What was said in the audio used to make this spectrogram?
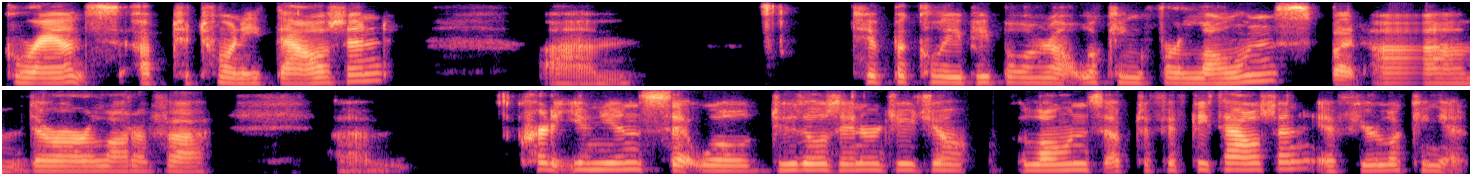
grants up to 20,000, um, typically people are not looking for loans, but um, there are a lot of uh, um, credit unions that will do those energy loans up to 50,000. If you're looking at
